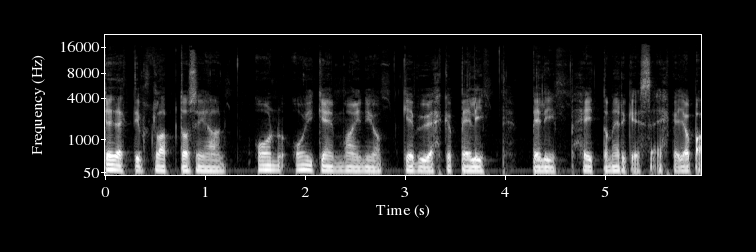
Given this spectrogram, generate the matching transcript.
Detective Club tosiaan on oikein mainio, kevyehkö peli, peli heittomerkeissä ehkä jopa.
